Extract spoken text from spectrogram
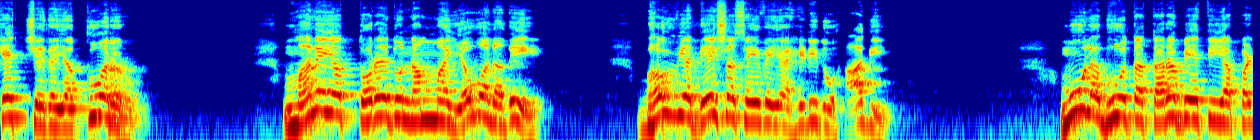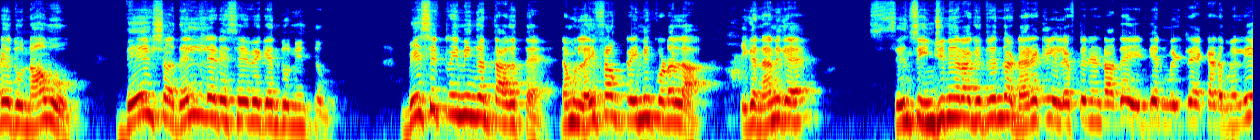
ಕೆಚ್ಚೆದೆಯ ಕುವರರು. ಮನೆಯ ತೊರೆದು ನಮ್ಮ ಯೌವನದಿ, ಭವ್ಯ ದೇಶ ಸೇವೆಯ ಹಿಡಿದು ಹಾದಿ. ಮೂಲಭೂತ ತರಬೇತಿಯ ಪಡೆದು ನಾವು ದೇಶದೆಲ್ಲೆಡೆ ಸೇವೆಗೆಂದು ನಿಂತೆವು. ಬೇಸಿಕ್ ಟ್ರೈನಿಂಗ್ ಅಂತ ಆಗುತ್ತೆ ನಮ್ಗೆ ಲೈಫ್ ಲಾಂಗ್ ಟ್ರೈನಿಂಗ್ ಕೊಡಲ್ಲ. ಈಗ ನನಗೆ ಸಿನ್ಸ್ ಇಂಜಿನಿಯರ್ ಆಗಿದ್ರಿಂದ ಡೈರೆಕ್ಟ್ಲಿ ಲೆಫ್ಟಿನೆಂಟ್ ಆದ ಇಂಡಿಯನ್ ಮಿಲಿಟರಿ ಅಕಾಡೆಮಿಯಲ್ಲಿ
